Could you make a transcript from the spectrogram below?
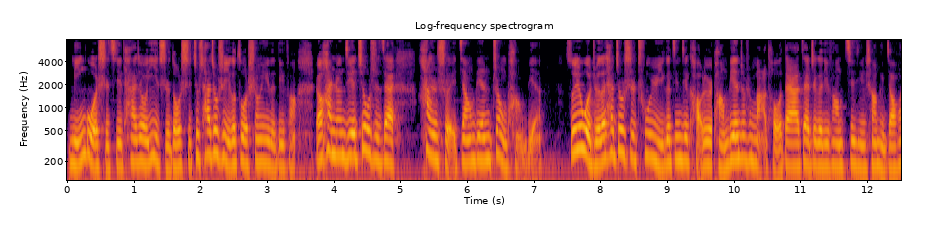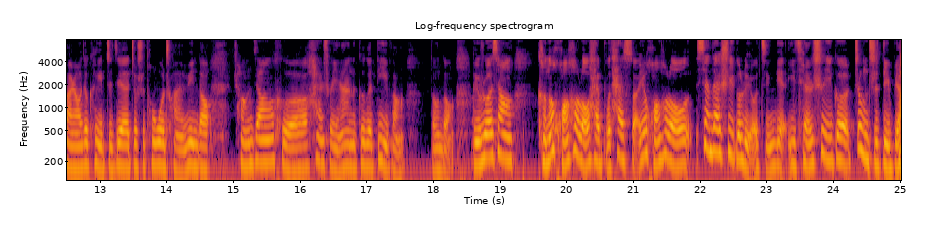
民国时期，它就一直都是，就它就是一个做生意的地方。然后汉正街就是在。汉水江边正旁边，所以我觉得它就是出于一个经济考虑，旁边就是码头，大家在这个地方进行商品交换，然后就可以直接就是通过船运到长江和汉水沿岸的各个地方等等，比如说像。可能黄鹤楼还不太算，因为黄鹤楼现在是一个旅游景点，以前是一个政治地标。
